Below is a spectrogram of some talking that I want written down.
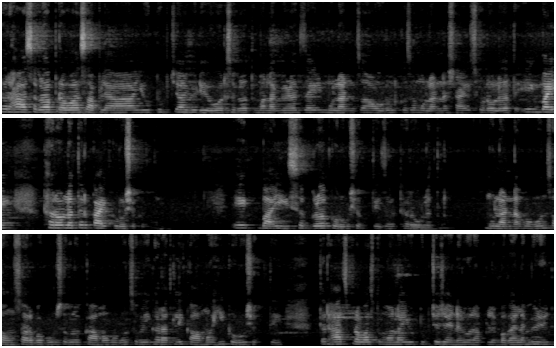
तर हा सगळा प्रवास आपल्या यूट्यूबच्या व्हिडिओवर सगळं तुम्हाला मिळत जाईल. मुलांचं आवरून कसं मुलांना शाळेत सोडवलं जातं. एक बाई ठरवलं तर काय करू शकत नाही. एक बाई सगळं करू शकते जर ठरवलं तर. मुलांना बघून संसार बघून सगळं कामं बघून सगळी घरातली कामंही करू शकते. तर हाच प्रवास तुम्हाला यूट्यूबच्या चॅनलवर आपलं बघायला मिळेल.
